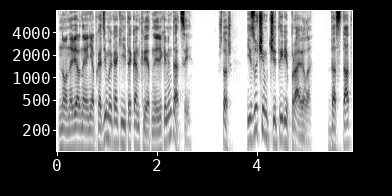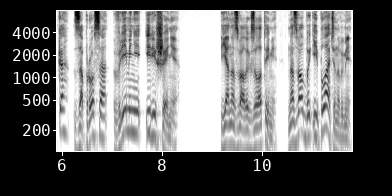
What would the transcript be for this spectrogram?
Но, наверное, необходимы какие-то конкретные рекомендации. Что ж, изучим четыре правила – достатка, запроса, времени и решения. Я назвал их золотыми, назвал бы и платиновыми,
